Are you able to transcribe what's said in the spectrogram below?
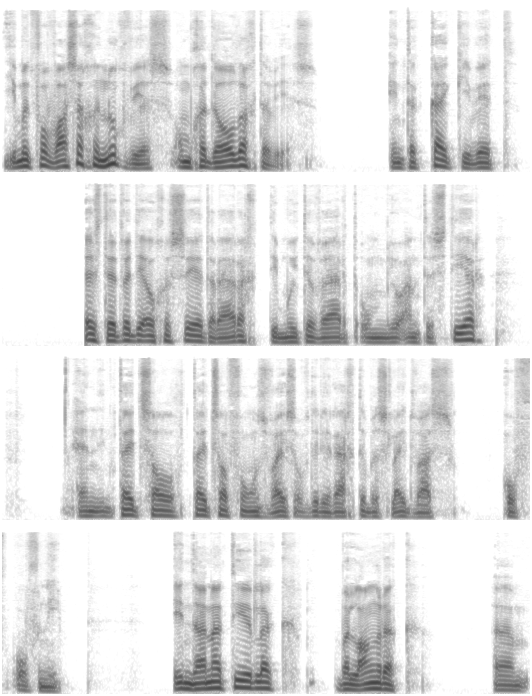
jy moet volwasse genoeg wees om geduldig te wees en te kyk, jy weet, is dit wat jy ou gesê het regtig die moeite werd om jou aan te steur? En in tyd sal tyd sal vir ons wys of dit die regte besluit was of of nie. En dan natuurlik belangrik, ehm um,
